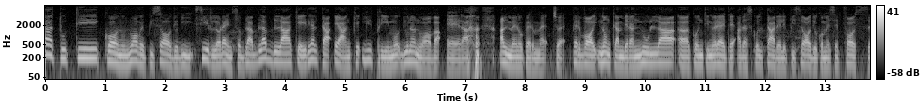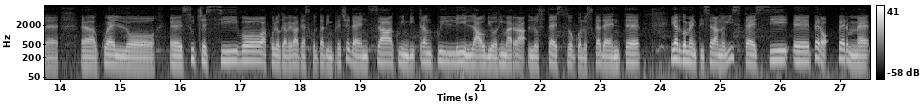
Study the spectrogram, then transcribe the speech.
Ciao a tutti con un nuovo episodio di Sir Lorenzo bla bla bla che in realtà è anche il primo di una nuova era, almeno per me, cioè per voi non cambierà nulla, eh, continuerete ad ascoltare l'episodio come se fosse eh, quello eh, successivo a quello che avevate ascoltato in precedenza, quindi tranquilli, l'audio rimarrà lo stesso, quello scadente, gli argomenti saranno gli stessi, eh, però per me,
